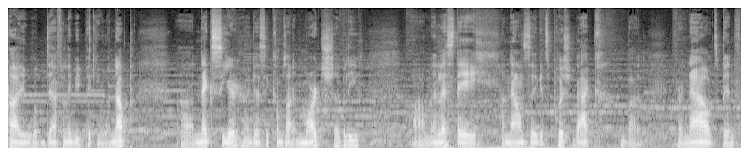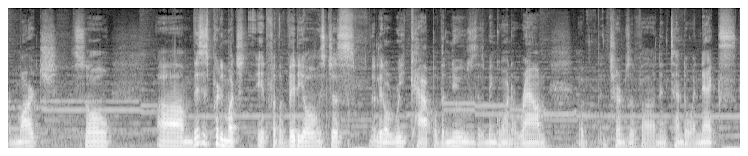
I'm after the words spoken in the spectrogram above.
I will definitely be picking one up uh, next year. I guess it comes out in March, I believe, um, unless they announce it gets pushed back. But for now, it's been for March. So um, this is pretty much it for the video. It's just a little recap of the news that's been going around in terms of uh, Nintendo NX.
